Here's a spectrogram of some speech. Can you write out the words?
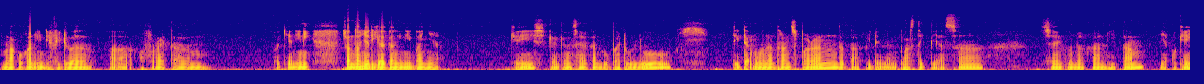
melakukan individual uh, override dalam bagian ini. Contohnya di gagang ini banyak Oke, gagang saya akan rubah dulu. Tidak menggunakan transparan, tetapi dengan plastik biasa. Saya gunakan hitam. Ya, oke. Okay.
